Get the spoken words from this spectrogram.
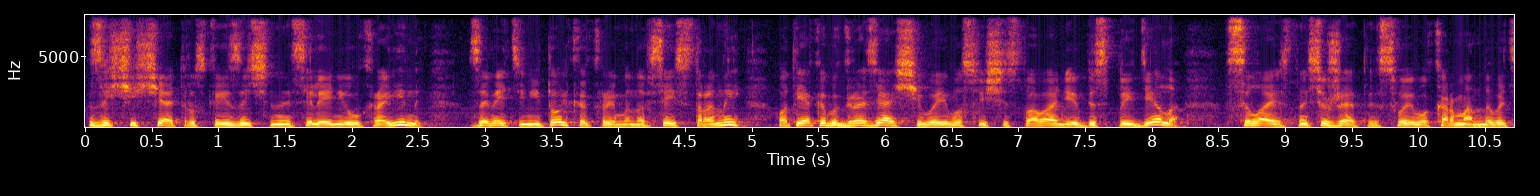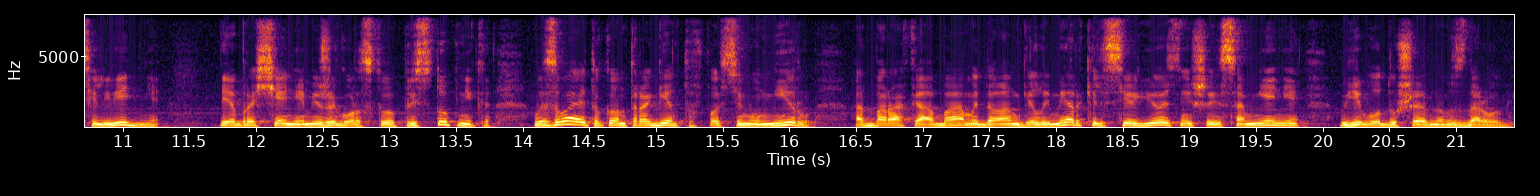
защищать русскоязычное население Украины, заметьте, не только Крыма, но всей страны, от якобы грозящего его существованию беспредела, ссылаясь на сюжеты своего карманного телевидения и обращения межегорского преступника, вызывает у контрагентов по всему миру, от Барака Обамы до Ангелы Меркель, серьезнейшие сомнения в его душевном здоровье.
